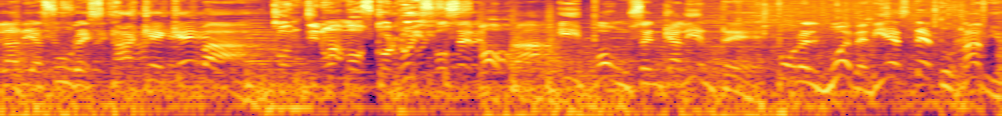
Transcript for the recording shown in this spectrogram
El área sur está que quema. Continuamos con Luis José Moura y Ponce en Caliente por el 910 de tu radio.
